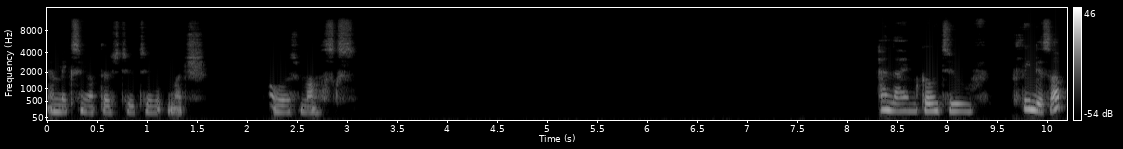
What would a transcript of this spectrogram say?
And mixing up those two too much. All those masks. And I'm going to clean this up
